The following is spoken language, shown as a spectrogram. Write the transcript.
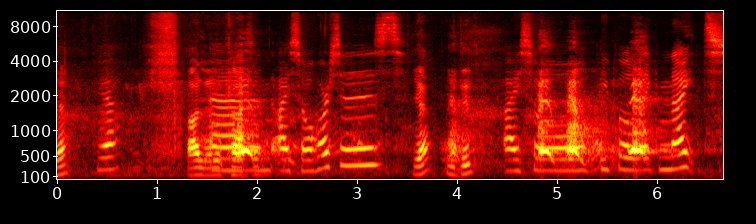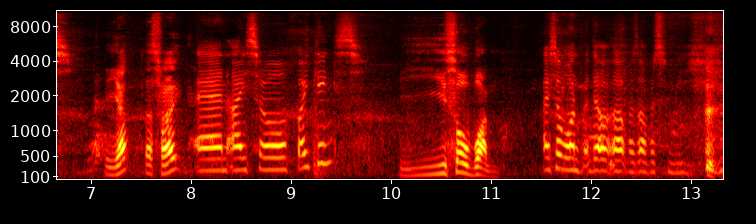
yeah, Yeah. our little castle. And I saw horses. Yeah, you did. I saw people like knights, Yeah, that's right. and I saw Vikings. You saw one. I saw one, but that that was obviously me.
